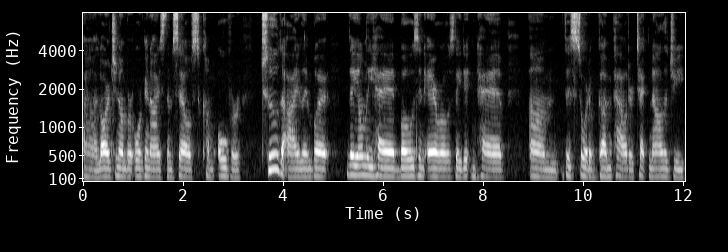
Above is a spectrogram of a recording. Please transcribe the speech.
a large number, organized themselves to come over to the island, but they only had bows and arrows. They didn't have um, this sort of gunpowder technology,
